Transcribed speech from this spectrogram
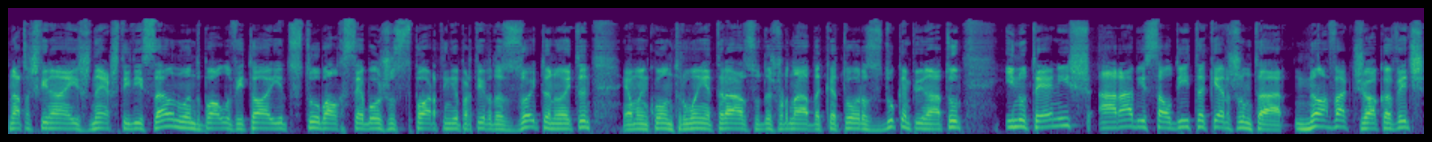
Notas finais nesta edição. No handball, Vitória de Setúbal recebe hoje o Sporting a partir das 8 da noite. É um encontro em atraso da jornada 14 do campeonato. E no ténis, a Arábia Saudita quer juntar Novak Djokovic,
